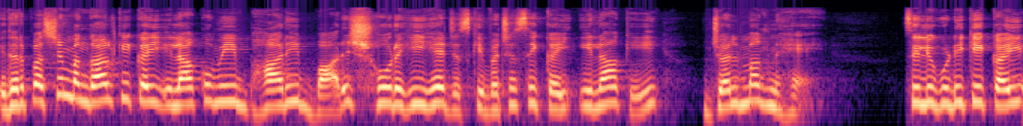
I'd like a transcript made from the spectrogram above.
इधर पश्चिम बंगाल के कई इलाकों में भारी बारिश हो रही है, जिसकी वजह से कई इलाके जलमग्न हैं। सिलीगुड़ी के कई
